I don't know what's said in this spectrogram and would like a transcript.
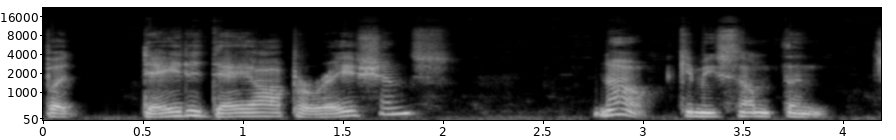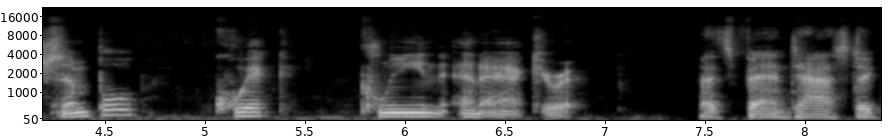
But day to day operations, no, give me something simple, quick, clean, and accurate. That's fantastic.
